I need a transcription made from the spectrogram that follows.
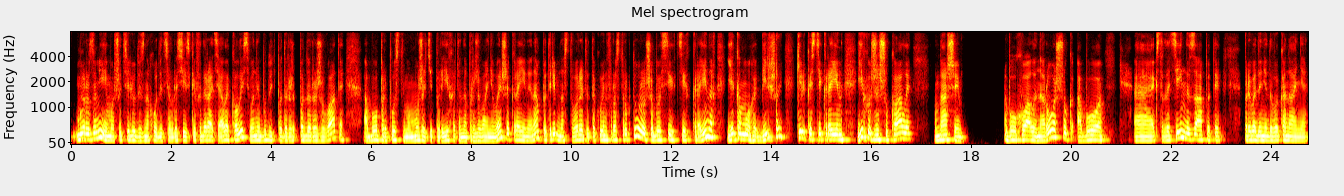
Ми розуміємо, що ці люди знаходяться в Російській Федерації, але колись вони будуть подорожувати або, припустимо, можуть і переїхати на проживання в інші країни. Нам потрібно створити таку інфраструктуру, щоб у всіх цих країнах якомога більшої кількості країн їх уже шукали наші або ухвали на розшук, або е, екстрадиційні запити. Приведені до виконання,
